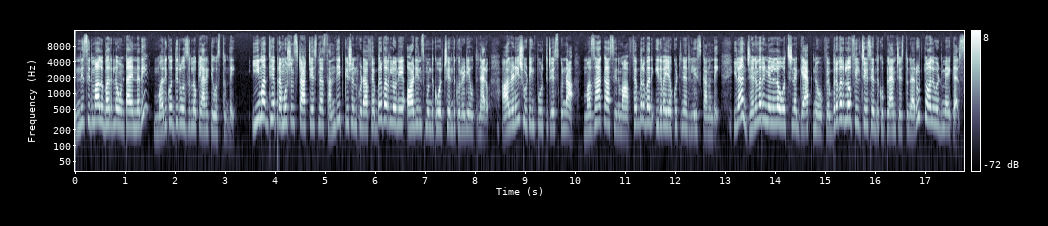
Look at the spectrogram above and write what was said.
ఎన్ని సినిమాలు బరిలో ఉంటాయన్నది మరికొద్ది రోజుల్లో క్లారిటీ వస్తుంది. ఈ మధ్య ప్రమోషన్ స్టార్ట్ చేసిన సందీప్ కిషన్ కూడా ఫిబ్రవరిలోనే ఆడియన్స్ ముందుకు వచ్చేందుకు రెడీ అవుతున్నారు. ఆల్రెడీ షూటింగ్ పూర్తి చేసుకున్న మజాకా సినిమా ఫిబ్రవరి ఇరవై ఒకటిన రిలీజ్ కానుంది. ఇలా జనవరి నెలలో వచ్చిన గ్యాప్ను ఫిబ్రవరిలో ఫిల్ చేసేందుకు ప్లాన్ చేస్తున్నారు టాలీవుడ్ మేకర్స్.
